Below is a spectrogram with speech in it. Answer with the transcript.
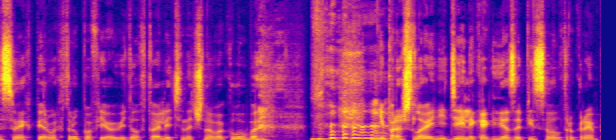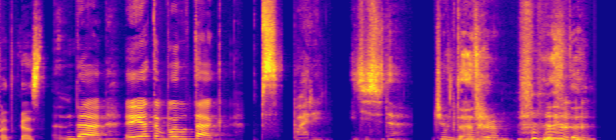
Своих первых трупов я увидел в туалете ночного клуба. Не прошло и недели, как я записывал True Crime подкаст. Да, и это было так. Пс, парень, иди сюда. Че да, да.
